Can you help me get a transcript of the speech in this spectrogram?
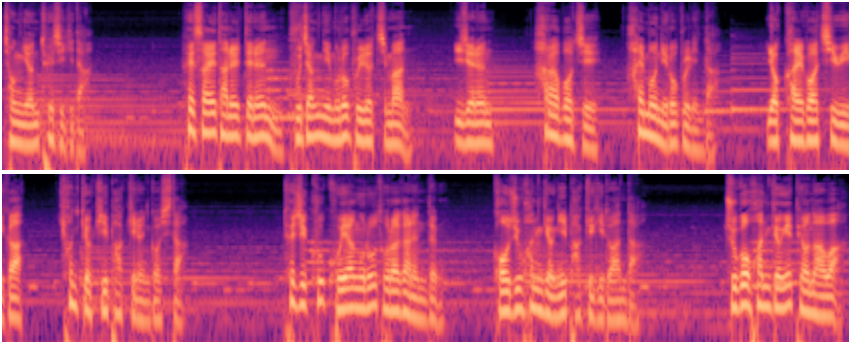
정년 퇴직이다. 회사에 다닐 때는 부장님으로 불렸지만 이제는 할아버지, 할머니로 불린다. 역할과 지위가 현격히 바뀌는 것이다. 퇴직 후 고향으로 돌아가는 등 거주 환경이 바뀌기도 한다. 주거 환경의 변화와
